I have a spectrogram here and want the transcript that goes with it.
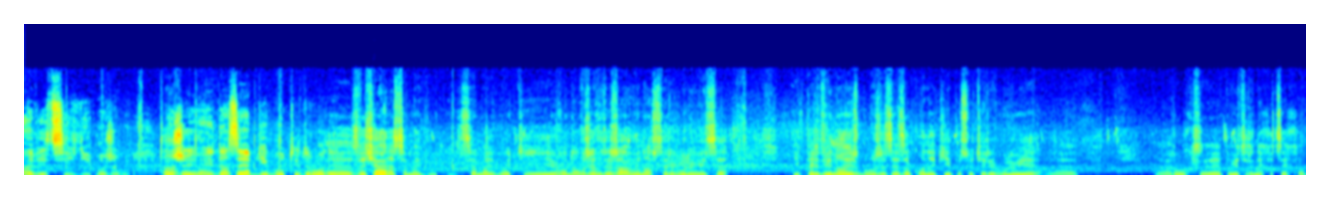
авіаційні можемо. Так, Може так. і наземні бути дрони. Е, Звичайно, це майбутнє. Це майбутнє, і воно вже в державі у нас все регулюється. І перед війною ж був вже цей закон, який по суті регулює е, е, рух повітряних е,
